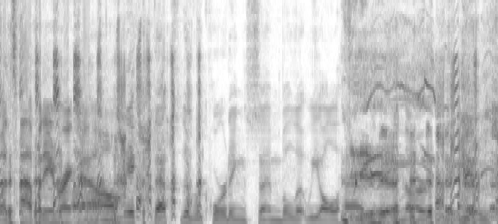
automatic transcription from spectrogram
what's happening right now. Nick, that's the recording symbol that we all have in our videos.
